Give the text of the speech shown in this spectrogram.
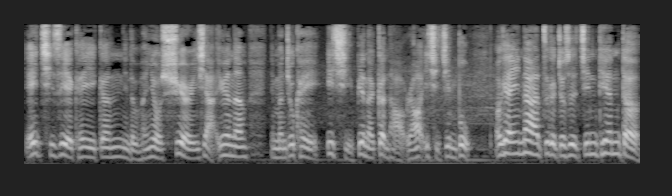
诶，其实也可以跟你的朋友 share 一下，因为呢，你们就可以一起变得更好，然后一起进步。OK，那这个就是今天的。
